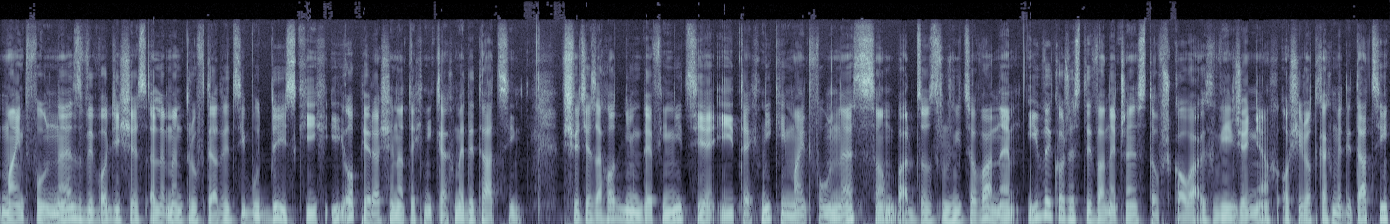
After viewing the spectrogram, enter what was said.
Mindfulness wywodzi się z elementów tradycji buddyjskich i opiera się na technikach medytacji. W świecie zachodnim definicje i techniki mindfulness są bardzo zróżnicowane i wykorzystywane często w szkołach, więzieniach, ośrodkach medytacji,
